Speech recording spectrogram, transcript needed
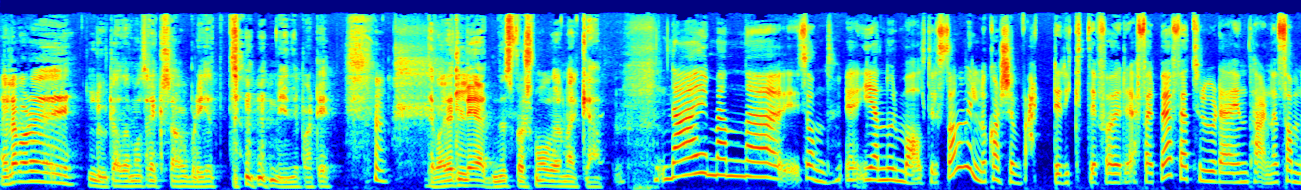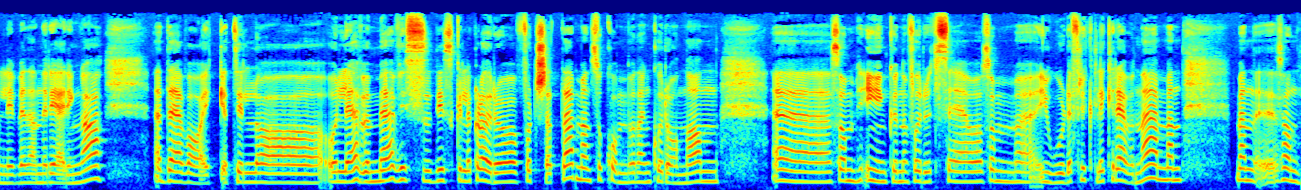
Eller var det lurt av dem å trekke seg og bli et miniparti? Det var et ledende spørsmål, det merker jeg. Nei, men uh, sånn, i en normaltilstand ville det kanskje vært riktig for Frp. For jeg tror det interne samlivet i den regjeringa, det var ikke til å, å, leve med hvis de skulle klare å fortsette. Men så kom jo den koronaen uh, som ingen kunne forutse, og som gjorde det fryktelig krevende. men men eh, sånn,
